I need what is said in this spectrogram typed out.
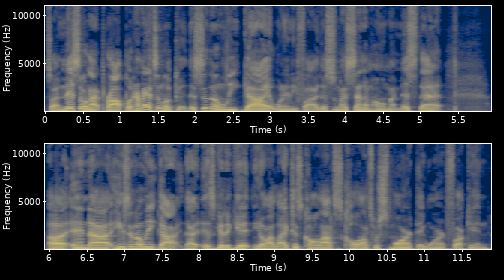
So I missed on that prop, but Hermansson looked good. This is an elite guy at 185. This is my send him home. I missed that. Uh, and uh, he's an elite guy that is going to get, you know, I liked his call outs. His call outs were smart. They weren't fucking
